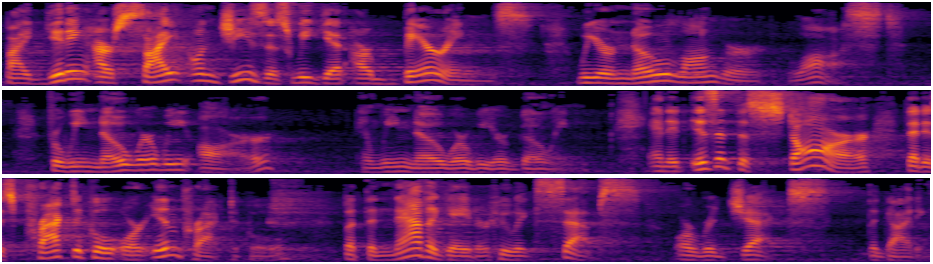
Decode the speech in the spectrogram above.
By getting our sight on Jesus, we get our bearings. We are no longer lost, for we know where we are and we know where we are going. And it isn't the star that is practical or impractical, but the navigator who accepts or rejects the guiding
